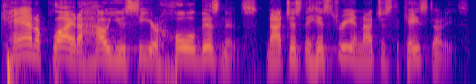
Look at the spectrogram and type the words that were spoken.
can apply to how you see your whole business, not just the history and not just the case studies.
